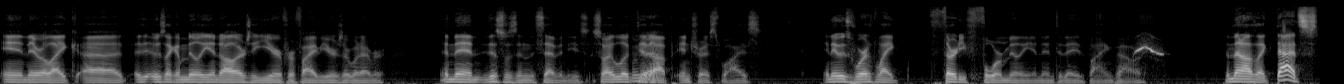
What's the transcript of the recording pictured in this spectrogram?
and they were like, uh, it was like a million dollars a year for five years or whatever. And then this was in the 70s. So I looked it up interest wise. And it was worth like 34 million in today's buying power. And then I was like, that's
